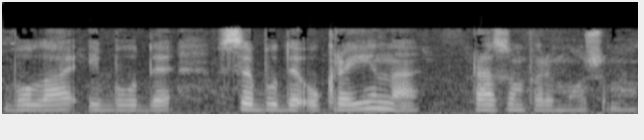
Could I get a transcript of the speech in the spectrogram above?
була і буде. Все буде Україна. Разом переможемо.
